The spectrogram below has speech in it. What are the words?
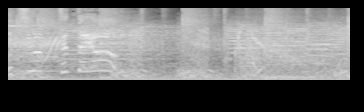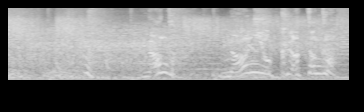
落ちろってんだよなんだ？何を食らったんだ？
